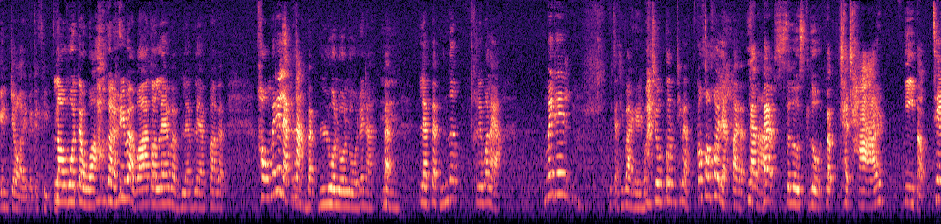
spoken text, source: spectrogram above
เอนจอยไปกับคลิปเรามัวแต่ว้าวกันที่แบบว่าตอนแรกแบบแรปแรปมาแบบเขาไม่ได้แรปหนักแบบรัวรัวรัวด้วยนะแบบแรปแบบเนิบเขาเรียกว่าอะไรอะไม่ได้จะอธิบายไงดีว่าช่วงต้นที่แบบ ก็ค่อยๆแรปไปแบบแรปแบบสโลว์สโลว์แบบช้าๆอีแบบเท่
